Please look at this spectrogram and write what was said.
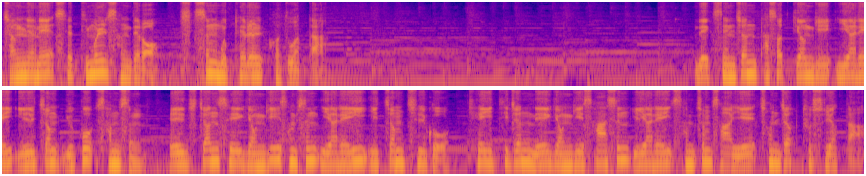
작년에 세 팀을 상대로 10승 무패를 거두었다. 넥센전 5경기 ERA 1.69 3승, LG전 3경기 3승 ERA 2.79, KT전 4경기 4승 ERA 3.42의 천적 투수였다.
